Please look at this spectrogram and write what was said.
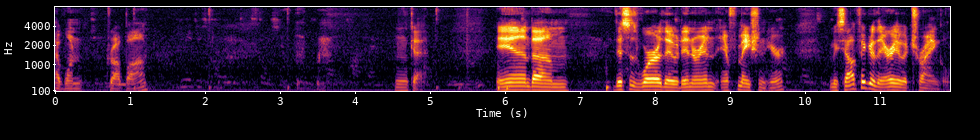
have one drop on. Okay. And um, this is where they would enter in information here. Let me see. I'll figure the area of a triangle.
